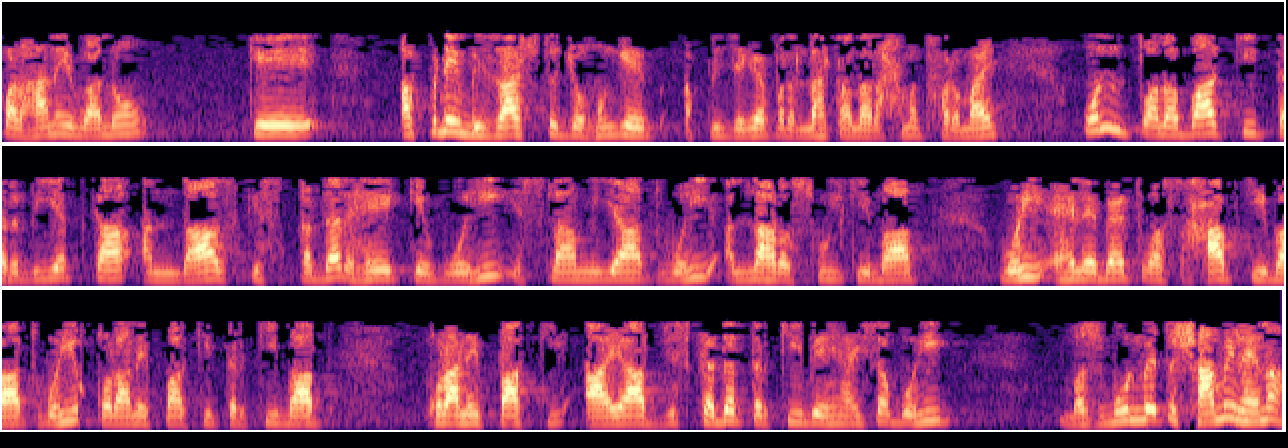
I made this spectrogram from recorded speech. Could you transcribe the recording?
پڑھانے والوں کے اپنے مزاج تو جو ہوں گے اپنی جگہ پر اللہ تعالی رحمت فرمائے، ان طلباء کی تربیت کا انداز کس قدر ہے کہ وہی اسلامیات، وہی اللہ رسول کی بات، وہی اہل بیت و صحاب کی بات، وہی قرآن پاک کی ترکیبات، قرآن پاک کی آیات، جس قدر ترکیبیں ہیں ایسا وہی مضمون میں تو شامل ہے نا۔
